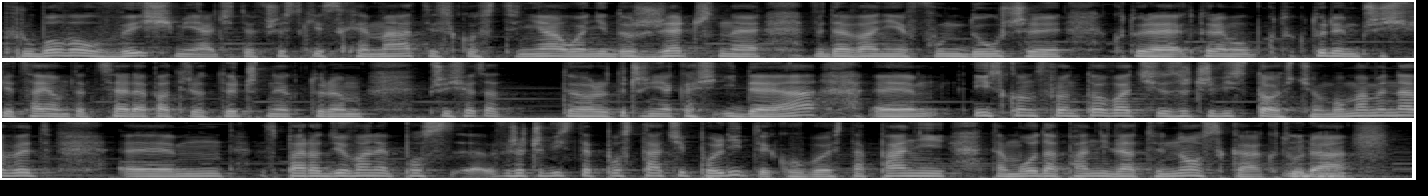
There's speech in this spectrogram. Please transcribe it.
próbował wyśmiać te wszystkie schematy skostniałe, niedorzeczne wydawanie funduszy, które, któremu, który którym przyświecają te cele patriotyczne, którym przyświeca teoretycznie jakaś idea i skonfrontować z rzeczywistością, bo mamy nawet sparodiowane pos rzeczywiste postaci polityków, bo jest ta pani, ta młoda pani latynoska, która mhm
